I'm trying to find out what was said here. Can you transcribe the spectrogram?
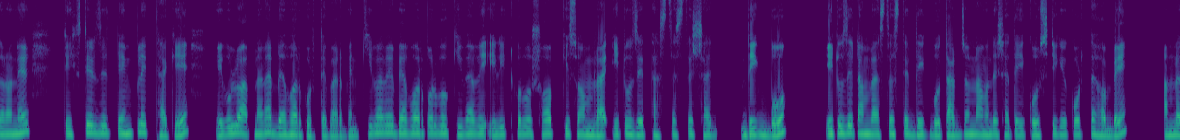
ধরনের টেক্সটের যে টেমপ্লেট থাকে এগুলো আপনারা ব্যবহার করতে পারবেন। কীভাবে ব্যবহার করব, কীভাবে এডিট করব সবকিছু আমরা এ টু জেড আস্তে, আস্তে দেখব। এ টু জেড আমরা আস্তে, আস্তে দেখব। তার জন্য আমাদের সাথে এই কোর্সটিকে করতে হবে। আমরা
